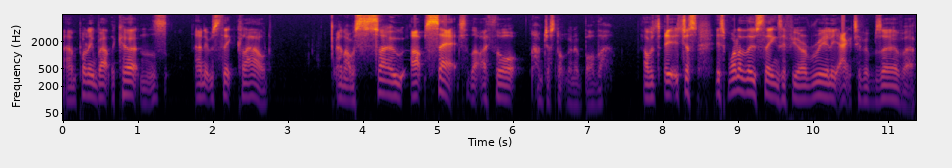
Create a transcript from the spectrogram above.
and pulling back the curtains and it was thick cloud. And I was so upset that I thought, I'm just not going to bother. I was. It's just. It's one of those things. If you're a really active observer,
